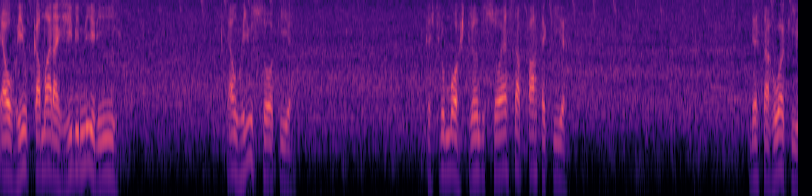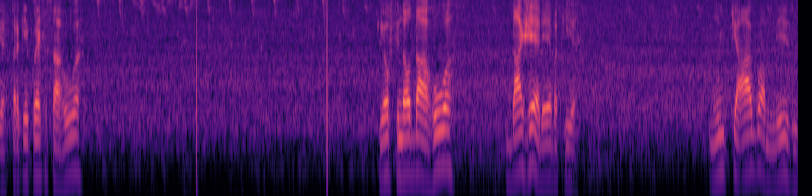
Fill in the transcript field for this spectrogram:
É o rio Camaragibe Mirim. É um rio só aqui, ó. Estou mostrando só essa parte aqui, ó. Dessa rua aqui. Para quem conhece essa rua, E é o final da rua da Jereba aqui, ó. Muita água mesmo.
